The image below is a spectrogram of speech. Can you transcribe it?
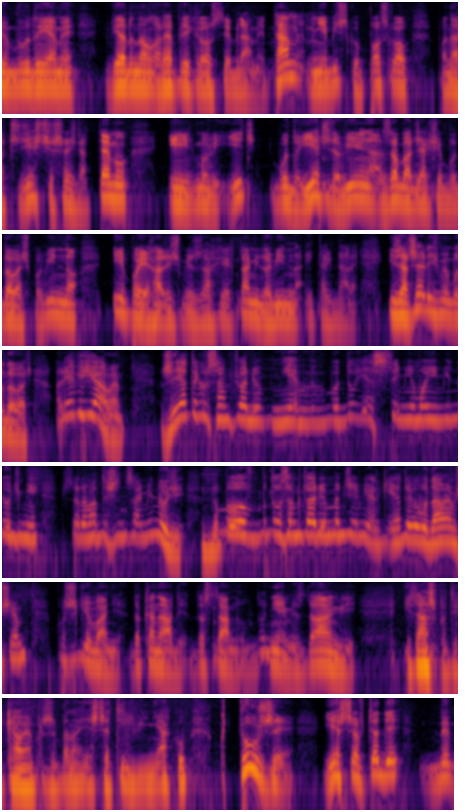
budujemy wierną replikę Ostrej Bramy. Tam mnie biskup posłał ponad 36 lat temu i mówi, idź, buduj, jedź do Wilna, zobacz jak się budować powinno. I pojechaliśmy z architektami do Wilna i tak dalej. I zaczęliśmy budować. Ale ja wiedziałem, że ja tego sanktuarium nie buduję z tymi moimi ludźmi, czterema tysiącami ludzi. To, było, to sanktuarium będzie wielkie. Ja tego udałem się poszukiwanie do Kanady, do Stanów, do Niemiec, do Anglii. I tam spotykałem, proszę pana, jeszcze tych wilniaków, którzy jeszcze wtedy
